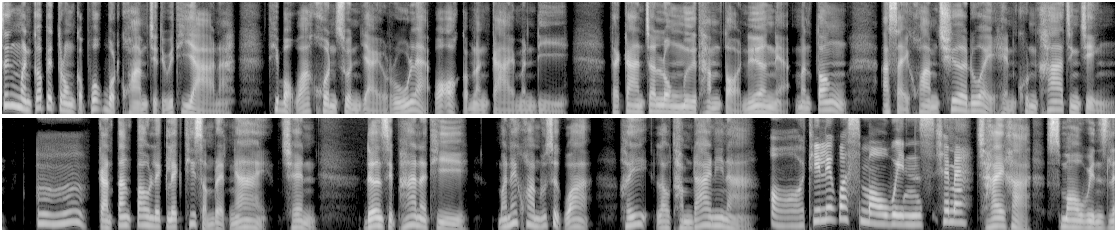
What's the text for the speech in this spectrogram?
ซึ่งมันก็ไปตรงกับพวกบทความจิตวิทยานะ ที่บอกว่าคนส่วนใหญ่รู้แหละว่าออกกำลังกายมันดี แต่การจะลงมือทำต่อเนื่องเนี่ยมันต้องอาศัยความเชื่อด้วยเห็นคุณค่าจริงอืมๆการตั้งเป้าเล็ก ๆ ที่สำเร็จง่าย เช่น เดิน 15 นาที มันให้ความรู้สึกว่า เฮ้ย เราทำได้นี่นาอ๋อ ที่เรียกว่า small wins ใช่ไหม ใช่ค่ะ small wins เ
